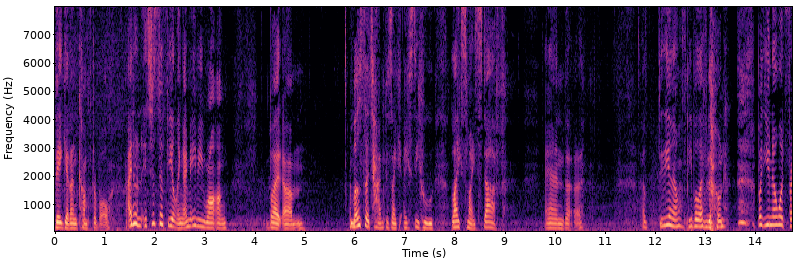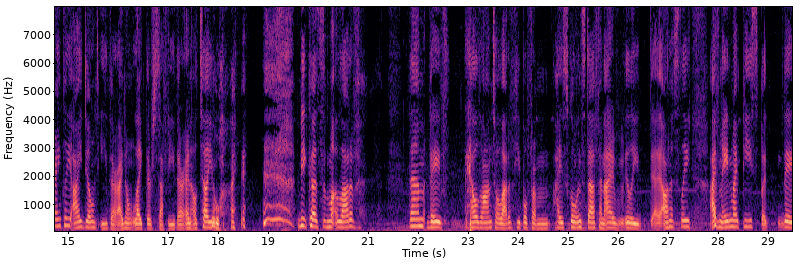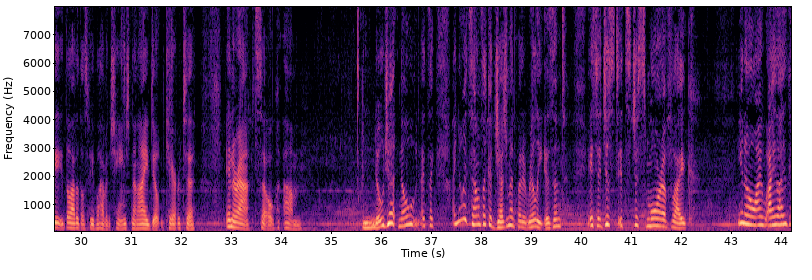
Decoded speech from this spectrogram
they get uncomfortable. I don't, it's just a feeling. I may be wrong, but um, most of the time, because I, I see who likes my stuff. And, uh, you know, people have known. But you know what? Frankly, I don't either. I don't like their stuff either. And I'll tell you why. because a lot of them, they've held on to a lot of people from high school and stuff and i really honestly i've made my peace but they a lot of those people haven't changed and i don't care to interact so um, no ju- no it's like i know it sounds like a judgment but it really isn't. It's just it's just more of like you know i i like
